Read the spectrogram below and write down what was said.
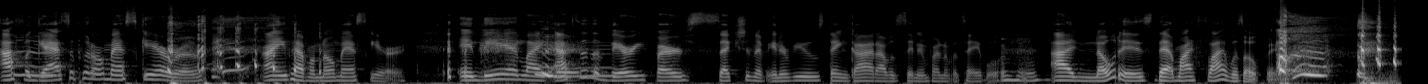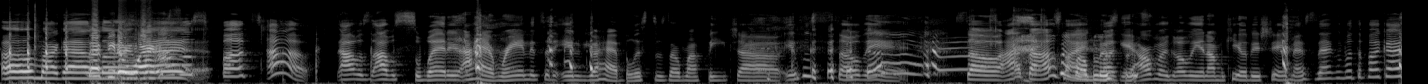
I forgot to put on mascara. I ain't having no mascara. And then like after the very first section of interviews, thank God I was sitting in front of a table. Mm-hmm. I noticed that my fly was open. Oh my God, That'd be the worst. I was fucked up. I was I was sweating. I had ran into the interview. I had blisters on my feet, y'all. It was so bad. So I thought I was Some like, fuck it, I'm gonna go in, I'm gonna kill this shit. And that's exactly what the fuck I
